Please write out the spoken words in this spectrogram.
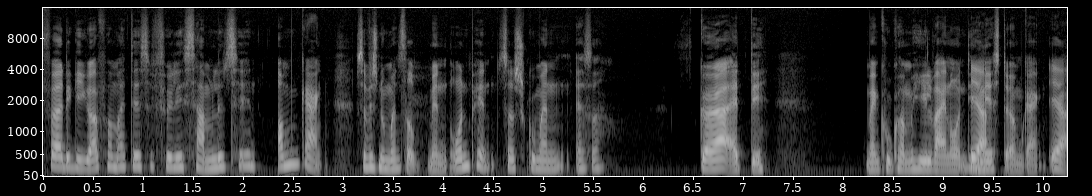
før det gik op for mig, at det er selvfølgelig samlet til en omgang. Så hvis nu man sad med en rundpind, så skulle man altså gøre, at det man kunne komme hele vejen rundt i Ja. næste omgang. Ja.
